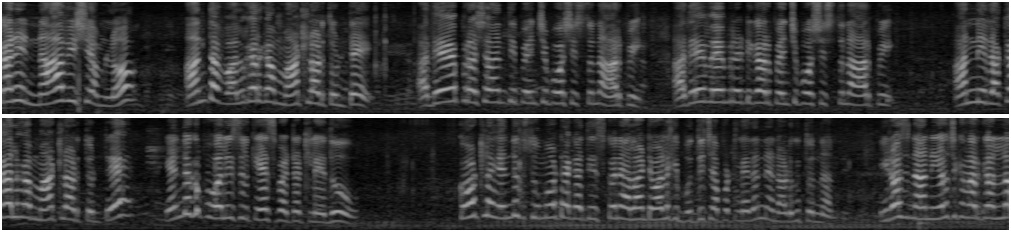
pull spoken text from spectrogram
కానీ నా విషయంలో అంత వల్గర్గా మాట్లాడుతుంటే అదే ప్రశాంతి పెంచి పోషిస్తున్న ఆర్పి అదే వేమిరెడ్డి గారు పెంచి పోషిస్తున్న ఆర్పి అన్ని రకాలుగా మాట్లాడుతుంటే ఎందుకు పోలీసులు కేసు పెట్టట్లేదు? కోర్టులో ఎందుకు సుమోటోగా తీసుకొని అలాంటి వాళ్ళకి బుద్ధి చెప్పట్లేదని నేను అడుగుతున్నాను. ఈరోజు నా నియోజకవర్గంలో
